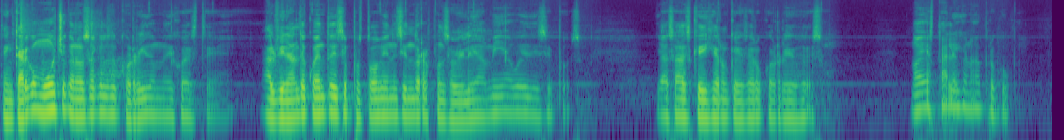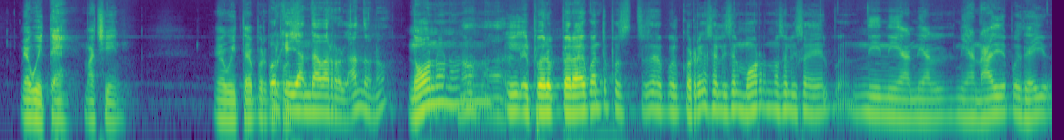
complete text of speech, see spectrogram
te encargo mucho que no saques el corrido. Me dijo, este, al final de cuentas, dice, pues todo viene siendo responsabilidad mía, güey. Dice, pues, ya sabes que dijeron que cero corridos de eso. No, ya está, le dije, no me preocupes. Me agüité, machín. Me agüité porque. Porque pues, ya andaba rolando, ¿no? No, no, no, no. No. El- el- pero, pero de cuenta, pues, o sea, pues, el corrido se le hizo el morro, no se le hizo a él, pues, ni, ni, a, ni, al- ni a nadie, pues, de ellos.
